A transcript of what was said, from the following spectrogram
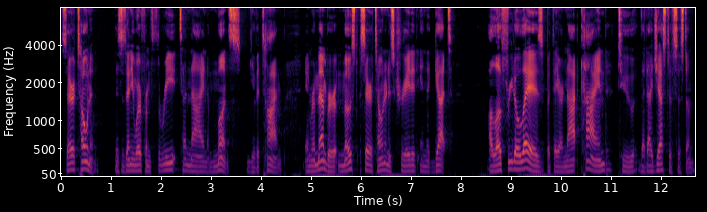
Serotonin. This is anywhere from three to nine months. Give it time. And remember, most serotonin is created in the gut. I love Frito Lays, but they are not kind to the digestive system.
